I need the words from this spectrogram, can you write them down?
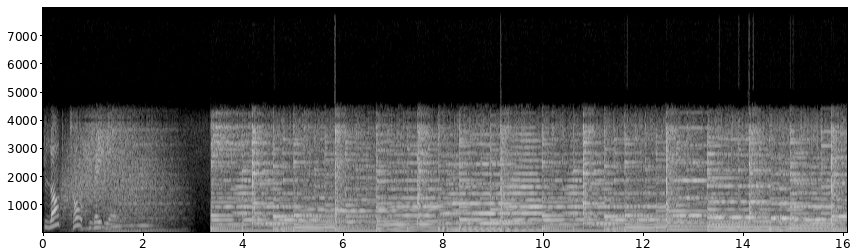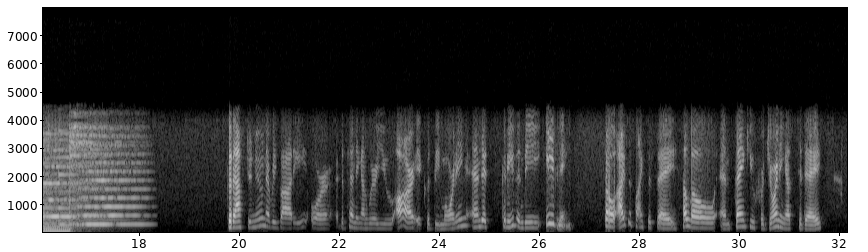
Blog Talk Radio. Good afternoon, everybody, or depending on where you are, it could be morning and it could even be evening. So I just like to say hello and thank you for joining us today.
